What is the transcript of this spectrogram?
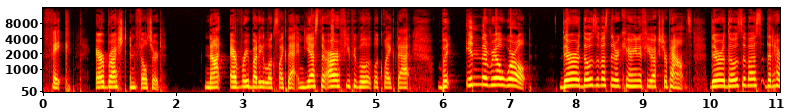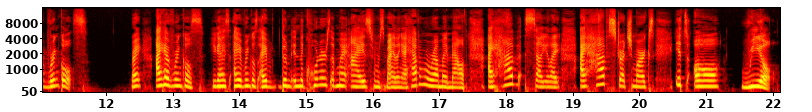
fake, airbrushed and filtered. Not everybody looks like that. And yes, there are a few people that look like that, but in the real world, there are those of us that are carrying a few extra pounds. There are those of us that have wrinkles right? I have wrinkles. You guys, I have wrinkles. I have them in the corners of my eyes from smiling. I have them around my mouth. I have cellulite. I have stretch marks. It's all real.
